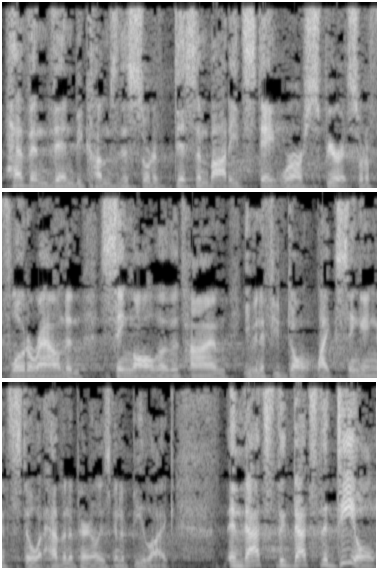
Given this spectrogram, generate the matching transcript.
Heaven then becomes this sort of disembodied state where our spirits sort of float around and sing all of the time. Even if you don't like singing, it's still what heaven apparently is going to be like. And that's the, that's the deal.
